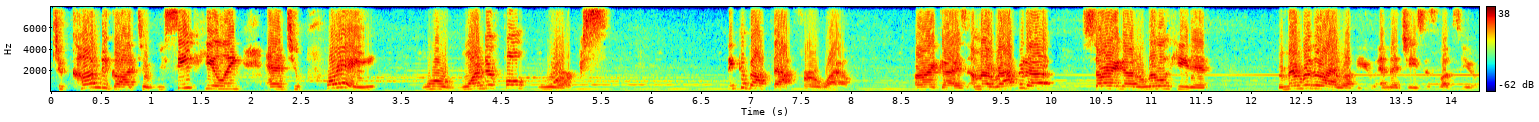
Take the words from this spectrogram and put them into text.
to come to God to receive healing and to pray were wonderful works. Think about that for a while. All right, guys, I'm going to wrap it up. Sorry I got a little heated. Remember that I love you and that Jesus loves you.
